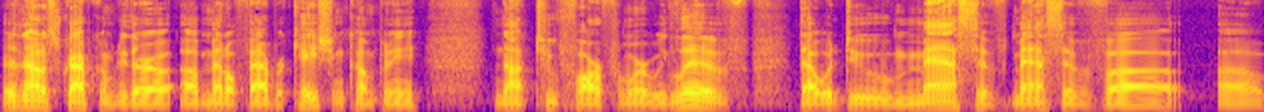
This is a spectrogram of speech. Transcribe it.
They're not a scrap company; they're a, a metal fabrication company, not too far from where we live. That would do massive, massive uh, uh,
